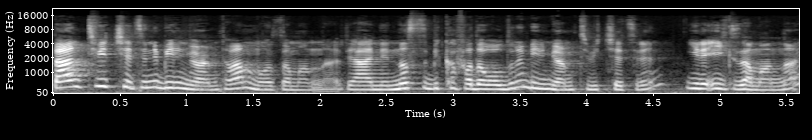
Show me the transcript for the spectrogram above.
Ben Twitch chatini bilmiyorum tamam mı o zamanlar? Yani nasıl bir kafada olduğunu bilmiyorum Twitch chatinin. Yine ilk zamanlar.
